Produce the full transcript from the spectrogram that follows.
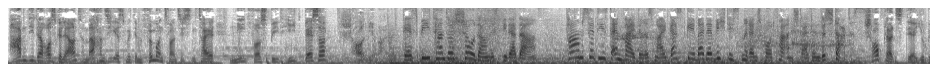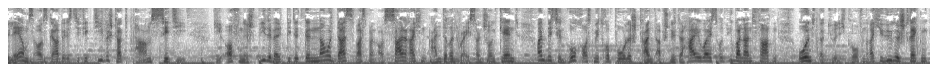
Haben die daraus gelernt? Machen sie es mit dem 25. Teil Need for Speed Heat besser? Schauen wir mal. Der Speed Hunter Showdown ist wieder da. Palm City ist ein weiteres Mal Gastgeber der wichtigsten Rennsportveranstaltung des Staates. Schauplatz der Jubiläumsausgabe ist die fiktive Stadt Palm City. Die offene Spielewelt bietet genau das, was man aus zahlreichen anderen Racern schon kennt. Ein bisschen Hochhausmetropole, Strandabschnitte, Highways und Überlandfahrten und natürlich kurvenreiche Hügelstrecken.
